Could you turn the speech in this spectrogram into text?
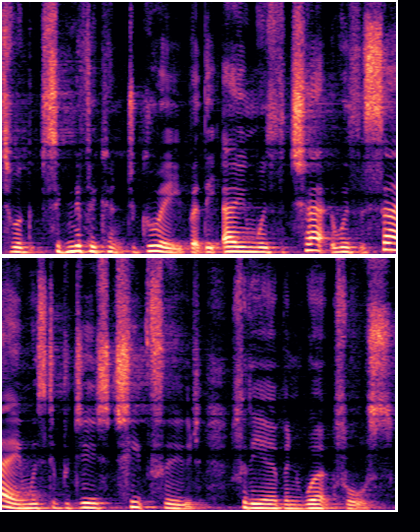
to a significant degree, but the aim was the, che- was the same, was to produce cheap food for the urban workforce.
